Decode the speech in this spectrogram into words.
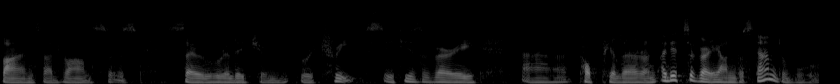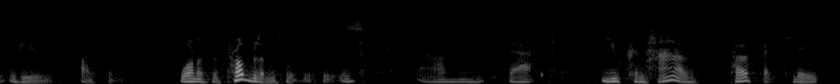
science advances, so religion retreats. It is a very uh, popular and, and it's a very understandable view, I think. One of the problems with it is um, that you can have perfectly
